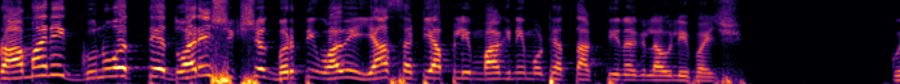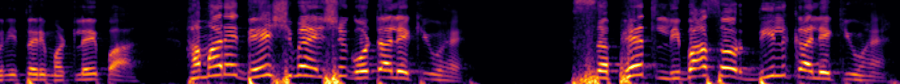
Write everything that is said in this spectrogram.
प्रामाणिक गुणवत्तेद्वारे शिक्षक भरती व्हावी यासाठी आपली मागणी मोठ्या ताकदीनं लावली पाहिजे. कुणीतरी म्हटलंय पा हमारे देश में ऐसे घोटाले क्यों है? सफेद लिबास और दिल काले क्यों हैं?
